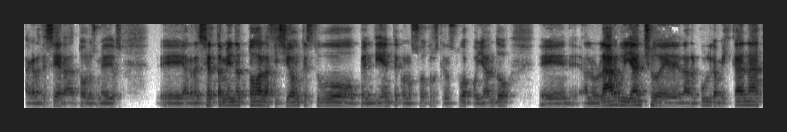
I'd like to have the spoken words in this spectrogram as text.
agradecer a todos los medios. Agradecer también a toda la afición que estuvo pendiente con nosotros, que nos estuvo apoyando a lo largo y ancho de la República Mexicana,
